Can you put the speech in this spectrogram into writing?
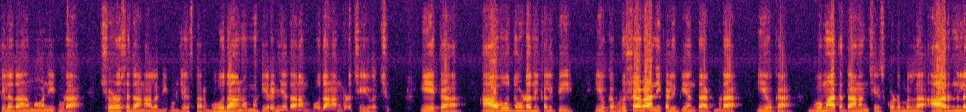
తిలదానము అని కూడా షోడశ దానాలన్నీ కూడా చేస్తారు. గోదానము హిరణ్య దానం భూదానం కూడా చేయవచ్చు. ఈ యొక్క ఆవు దూడని కలిపి ఈ యొక్క వృషభాన్ని కలిపి అంతా కూడా ఈ యొక్క గోమాత దానం చేసుకోవడం వల్ల ఆరు నెలల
